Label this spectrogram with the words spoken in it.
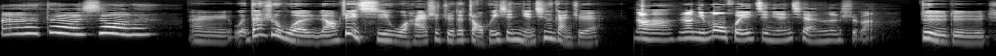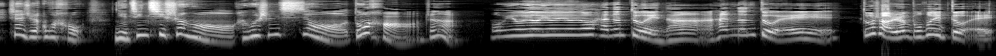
啊，太好笑了！哎，我但是我聊这期，我还是觉得找回一些年轻的感觉啊，让你梦回几年前了，是吧？对对对对对，现在觉得哇，好年轻气盛哦，还会生气哦，多好，真的！哦呦呦呦呦呦，还能怼呢，还能怼，多少人不会怼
